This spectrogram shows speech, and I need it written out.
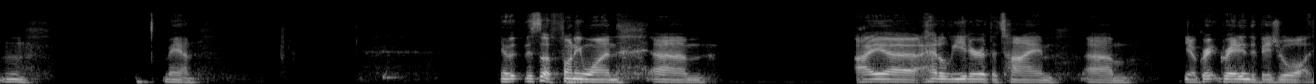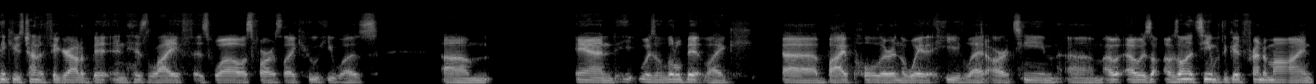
Mm. Man, you know, this is a funny one. Um, I, uh, had a leader at the time, um, you know, great, great individual. I think he was trying to figure out a bit in his life as well, as far as like who he was. Um, and he was a little bit like uh, bipolar in the way that he led our team. Um, I, I, was I was on the team with a good friend of mine,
